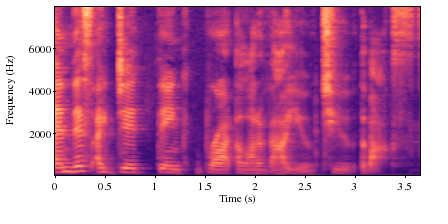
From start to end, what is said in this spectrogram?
And this I did think brought a lot of value to the box.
